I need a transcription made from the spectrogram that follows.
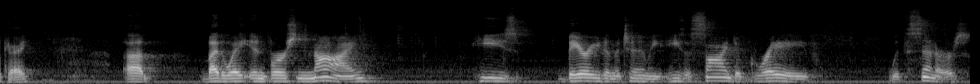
okay? Uh, by the way in verse 9 he's buried in the tomb. He, he's assigned a grave with sinners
